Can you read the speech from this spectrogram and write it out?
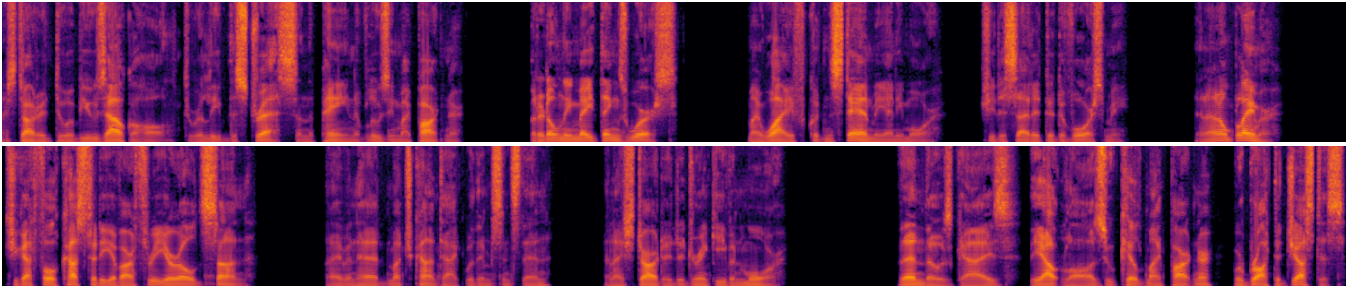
I started to abuse alcohol to relieve the stress and the pain of losing my partner, but it only made things worse. My wife couldn't stand me anymore. She decided to divorce me, and I don't blame her. She got full custody of our three year old son. I haven't had much contact with him since then, and I started to drink even more. Then those guys, the outlaws who killed my partner, were brought to justice.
